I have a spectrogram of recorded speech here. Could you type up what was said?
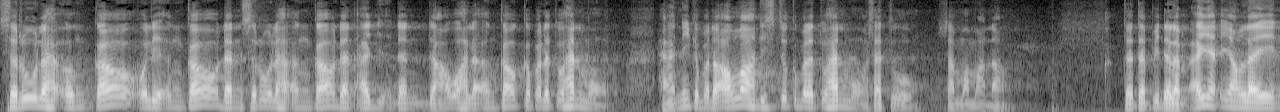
Serulah engkau oleh engkau dan serulah engkau dan dan dakwahlah engkau kepada Tuhanmu. Ha ini kepada Allah di situ kepada Tuhanmu satu sama makna. Tetapi dalam ayat yang lain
